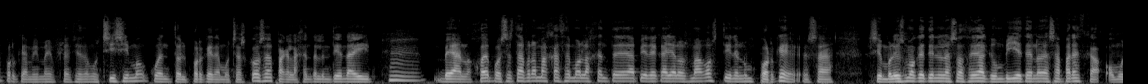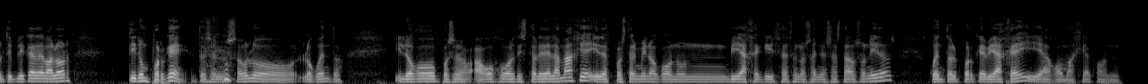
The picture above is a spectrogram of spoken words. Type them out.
porque a mí me ha influenciado muchísimo. Cuento el porqué de muchas cosas para que la gente lo entienda y Mm. vean, joder, pues estas bromas que hacemos la gente a pie de calle a los magos tienen un porqué. O sea, el simbolismo que tiene la sociedad, que un billete no desaparezca o multiplica de valor, tiene un porqué. Entonces en el show lo, lo cuento. Y luego pues hago juegos de historia de la magia y después termino con un viaje que hice hace unos años a Estados Unidos, cuento el por qué viajé y hago magia con,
